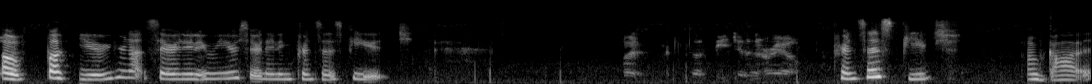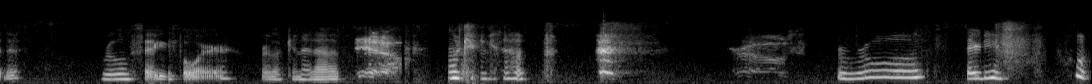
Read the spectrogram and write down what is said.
Oh, fuck you. You're not serenading me. You're serenading Princess Peach. But the speech isn't real. Princess Peach. Oh god. Rule 34. We're looking it up. Yeah. Looking it up. Gross. Rule 34. Oh,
